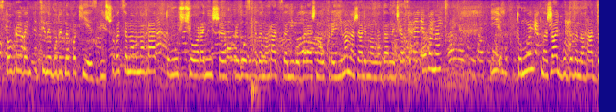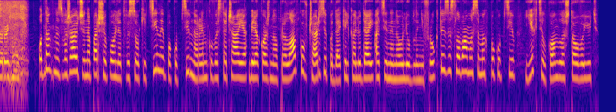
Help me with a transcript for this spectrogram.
100 гривень. Ціни будуть навпаки збільшуватися на виноград, тому що раніше привозили виноград це лівобережна Україна. На жаль, вона на даний час окупована. І тому, на жаль, буде виноград дорогий. Однак, незважаючи на перший погляд високі ціни, покупців на ринку вистачає. Біля кожного прилавку в черзі по декілька людей. А ціни на улюблені фрукти, за словами самих покупців, їх цілком влаштовують.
